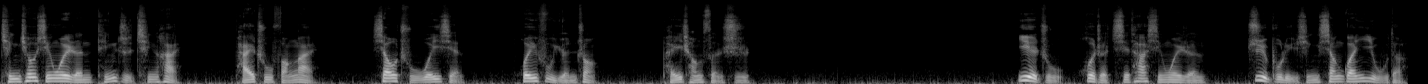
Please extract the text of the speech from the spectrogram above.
请求行为人停止侵害、排除妨碍、消除危险、恢复原状、赔偿损失。业主或者其他行为人拒不履行相关义务的，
